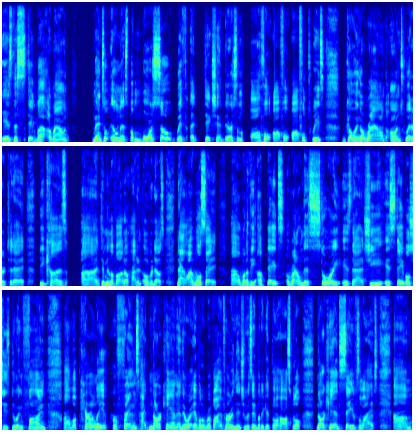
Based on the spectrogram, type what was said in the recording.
is the stigma around mental illness, but more so with addiction. There are some awful, awful, awful tweets going around on Twitter today because uh, Demi Lovato had an overdose. Now, I will say, uh, one of the updates around this story is that she is stable, she's doing fine. Um, apparently, her friends had Narcan and they were able to revive her and then she was able to get to the hospital. Narcan saves lives. Um,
